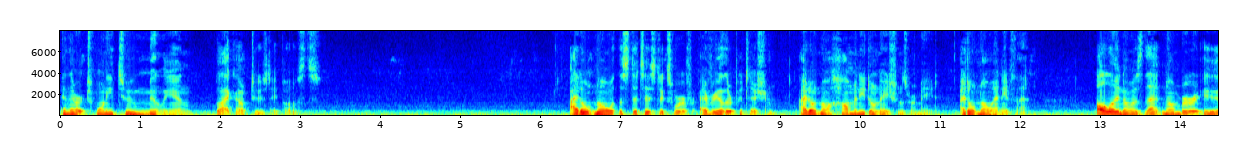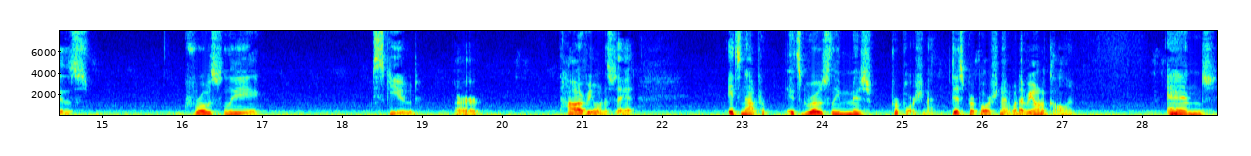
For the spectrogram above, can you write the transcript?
And there were 22 million Blackout Tuesday posts. I don't know what the statistics were for every other petition. I don't know how many donations were made. I don't know any of that. All I know is that number is grossly skewed, or however you want to say it. It's not. It's grossly misproportionate, disproportionate, whatever you want to call it. And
